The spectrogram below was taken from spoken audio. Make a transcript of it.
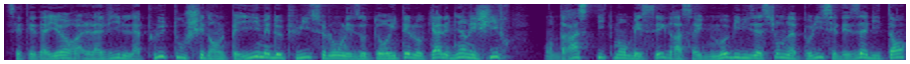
C'était d'ailleurs la ville la plus touchée dans le pays. Mais depuis, selon les autorités locales, eh bien, les chiffres ont drastiquement baissé grâce à une mobilisation de la police et des habitants.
